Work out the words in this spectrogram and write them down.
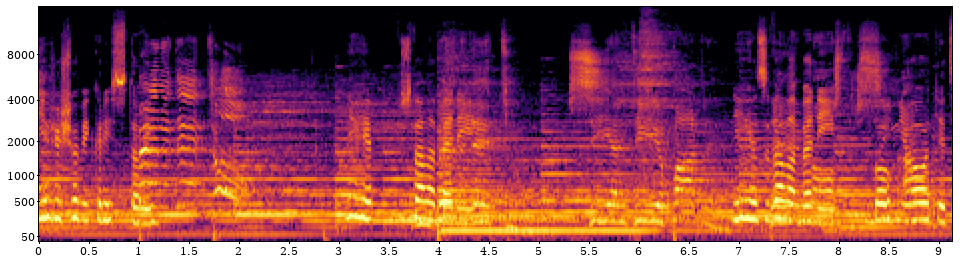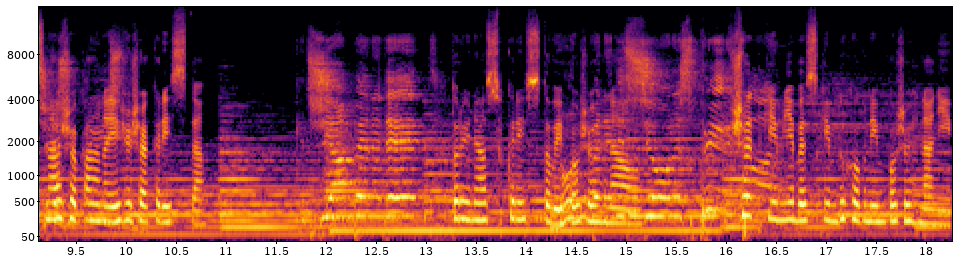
Ježišovi Kristovi. Nech je zvelebený, nech je zvelebený Boh a Otec nášho Pána Ježiša Krista, ktorý nás v Kristovi požehnal. všetkým nebeským duchovným požehnaním.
